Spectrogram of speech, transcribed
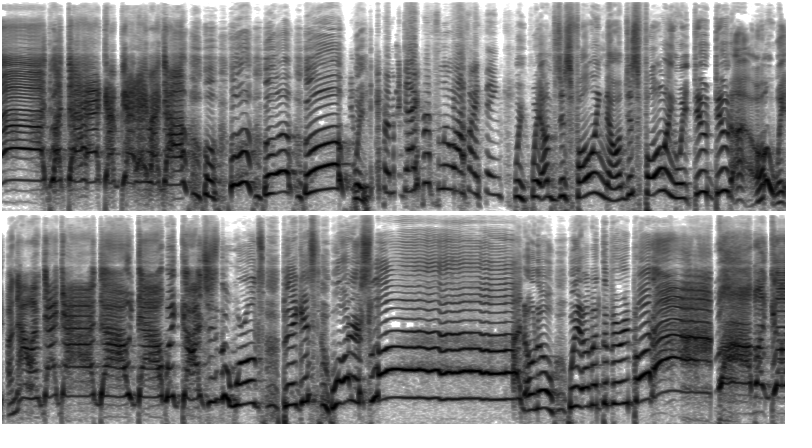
god! What the heck? I'm getting my dog! Oh, oh, oh, oh. Wait, Diaper, my diaper flew off, I think. wait, wait, I'm just falling now. I'm just falling. Wait, dude, dude. I, oh, wait. Uh, now I'm dead. No, no, no. Oh my gosh, this is the world's biggest water slide. Oh no. Wait, I'm at the very bottom. Oh my gosh,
